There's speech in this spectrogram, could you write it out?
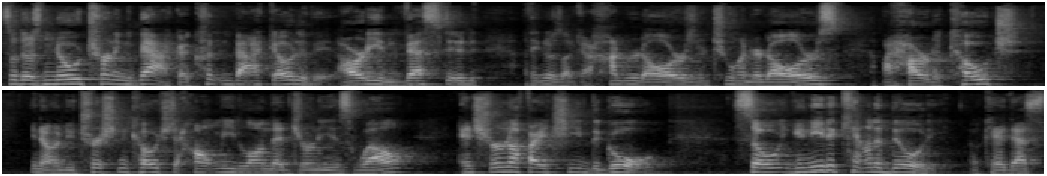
So there's no turning back. I couldn't back out of it. I already invested, think it was like $100 or $200. I hired a coach you know, a nutrition coach to help me along that journey as well. And sure enough, I achieved the goal. So you need accountability. Okay, that's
